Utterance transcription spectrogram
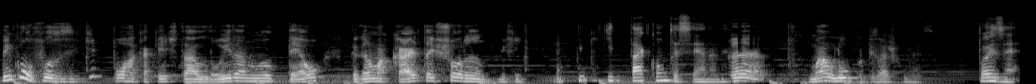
bem confuso. Assim. Que porra que a Kate tá loira no hotel, pegando uma carta e chorando, enfim. O que, que tá acontecendo, né? É, maluco o episódio começa. Pois é.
